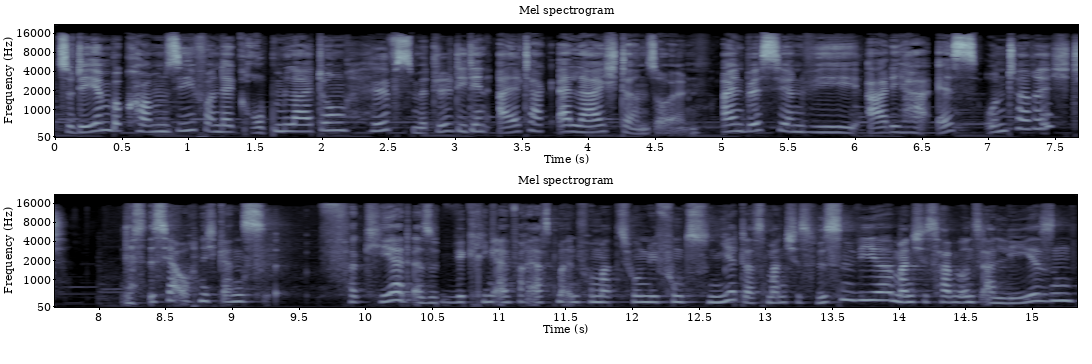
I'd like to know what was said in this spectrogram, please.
Zudem bekommen sie von der Gruppenleitung Hilfsmittel, die den Alltag erleichtern sollen. Ein bisschen wie ADHS-Unterricht? Das ist ja auch nicht ganz verkehrt. Also wir kriegen einfach erstmal Informationen, wie funktioniert das. Manches wissen wir, manches haben wir uns erlesen.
